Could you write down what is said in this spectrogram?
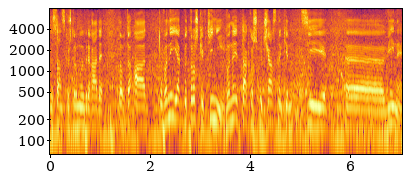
десантсько штурмові бригади. Тобто, а вони якби трошки в тіні. Вони також учасники цієї е, війни.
